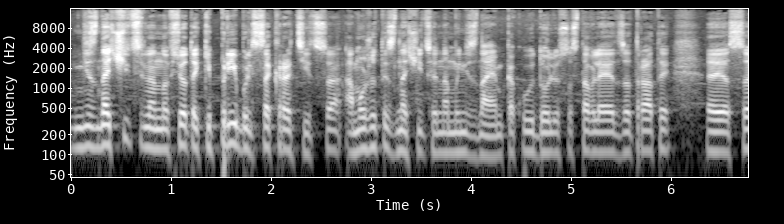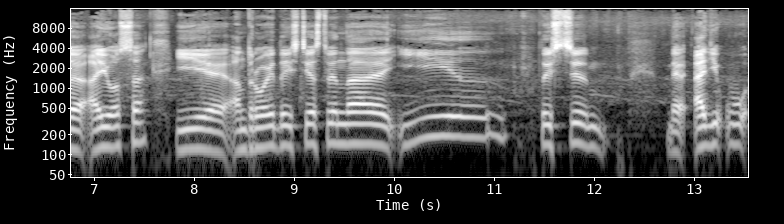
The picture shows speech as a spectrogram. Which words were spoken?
незначительно, но все-таки прибыль сократится. А может и значительно, мы не знаем, какую долю составляет затраты э, с iOS и Android, естественно. И, то есть, э, они, у,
